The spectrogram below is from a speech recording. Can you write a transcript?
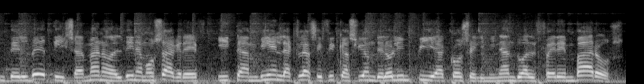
del Betis a mano del Dinamo Zagreb y también la clasificación del Olympiacos eliminando al Ferenbaros.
